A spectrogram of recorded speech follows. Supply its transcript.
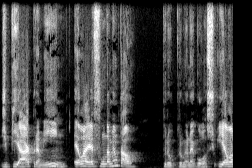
de PR para mim ela é fundamental para o meu negócio e ela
